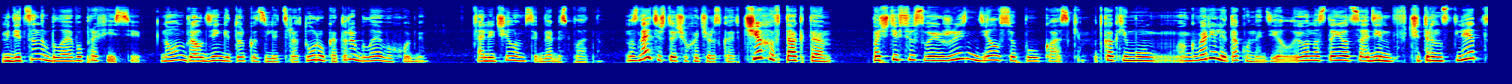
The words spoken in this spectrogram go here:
Медицина была его профессией, но он брал деньги только за литературу, которая была его хобби. А лечил он всегда бесплатно. Но знаете, что еще хочу рассказать? Чехов так-то почти всю свою жизнь делал все по указке. Вот как ему говорили, так он и делал. И он остается один в 14 лет,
